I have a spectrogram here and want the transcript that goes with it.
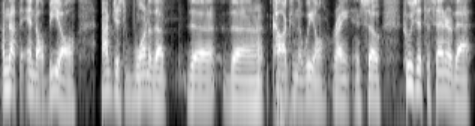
I'm not the end all be all. I'm just one of the the the cogs in the wheel, right? And so who's at the center of that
